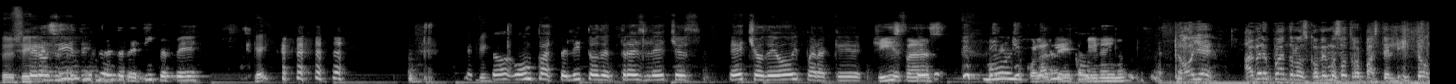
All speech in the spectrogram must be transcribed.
Pues sí. Pero sí, de ti, Pepe. ¿Qué? un pastelito de tres leches hecho de hoy para que Chispas. muy Chocolate rico. también ahí, ¿no? Oye, a ver cuándo nos comemos otro pastelito.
